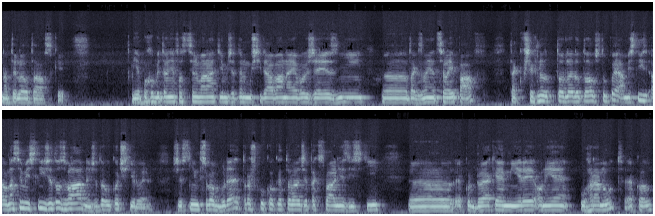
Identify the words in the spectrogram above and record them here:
na tyhle otázky. Je pochopitelně fascinovaná tím, že ten muž dává najevo, že je z ní uh, takzvaně celý pav, tak všechno tohle do toho vstupuje. A, myslí, a ona si myslí, že to zvládne, že to ukočíruje, že s ním třeba bude trošku koketovat, že tak sválně zjistí, e, jako do jaké míry on je uhranut, jako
